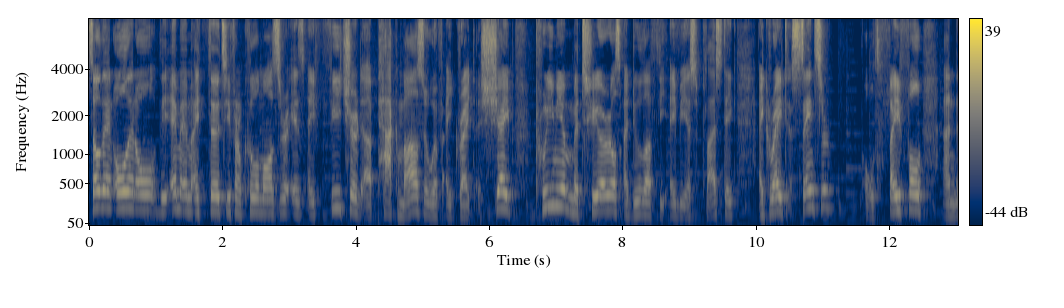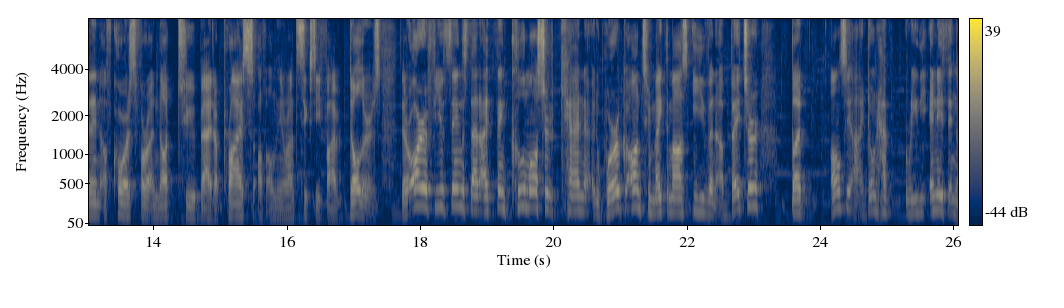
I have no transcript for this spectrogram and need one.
So then all in all, the MM830 from Cooler Master is a featured uh, pack mouse with a great shape, premium materials, I do love the ABS plastic, a great sensor, Old Faithful, and then of course for a not too bad a price of only around $65. There are a few things that I think Cooler Master can work on to make the mouse even better, but honestly I don't have really anything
